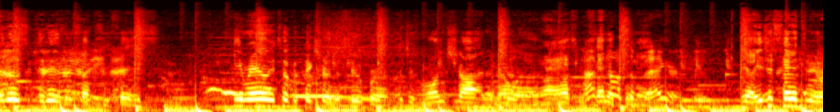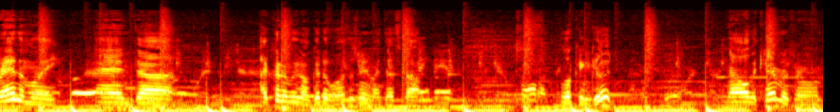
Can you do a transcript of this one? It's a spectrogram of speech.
It is, it is a sexy face. He randomly took a picture of the Supra, like just one shot out of nowhere, and I asked him to send it got to some me. bangers, dude. Yeah, he just sent it to me randomly, and uh, I couldn't believe how good it was. It was me on my desktop. Looking good. Now all the cameras are on.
